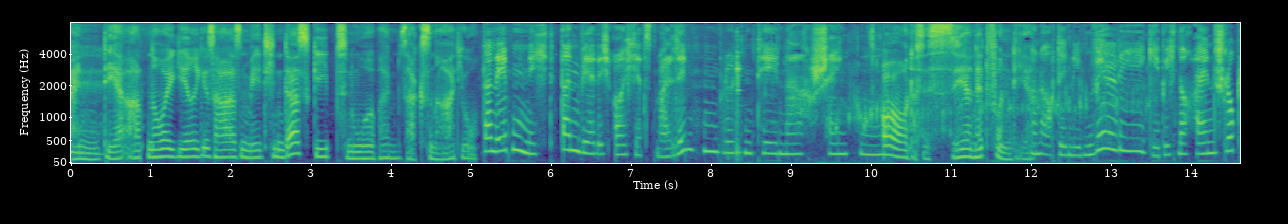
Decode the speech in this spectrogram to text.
Ein derart neugieriges Hasenmädchen, das gibt's nur beim Sachsenradio. Dann eben nicht. Dann werde ich euch jetzt mal Lindenblütentee nachschenken. Oh, das ist sehr nett von dir. Und auch dem lieben Willi gebe ich noch einen Schluck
